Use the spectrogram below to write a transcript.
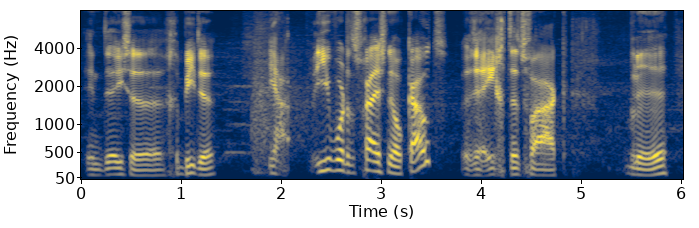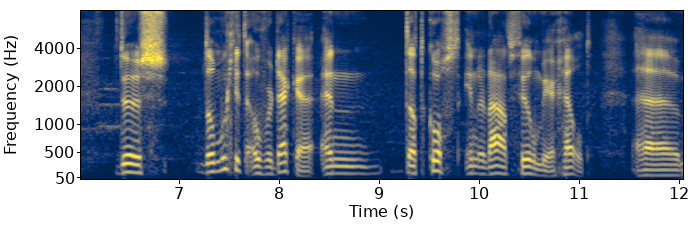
in deze gebieden, ja, hier wordt het vrij snel koud, regent het vaak. Dus dan moet je het overdekken. En dat kost inderdaad veel meer geld. Ehm,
